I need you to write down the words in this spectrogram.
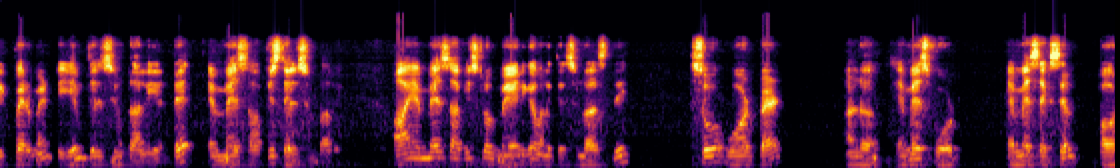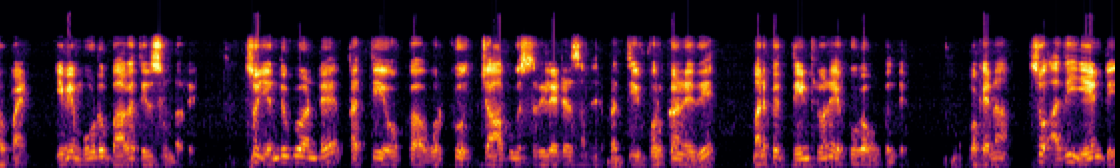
రిక్వైర్మెంట్ ఏం తెలిసి ఉండాలి అంటే ఎంఎస్ ఆఫీస్ తెలిసి ఉండాలి. ఆ ఎంఎస్ ఆఫీస్లో మెయిన్గా మనకు తెలిసి ఉండాల్సింది so WordPad and MS Word MS Excel PowerPoint ఇవి మూడు బాగా తెలిసి ఉండాలి. సో ఎందుకు అంటే ప్రతి ఒక్క వర్క్ జాబ్కు రిలేటెడ్ సంబంధించిన ప్రతి వర్క్ అనేది మనకు దీంట్లోనే ఎక్కువగా ఉంటుంది. ఓకేనా? సో అది ఏంటి?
